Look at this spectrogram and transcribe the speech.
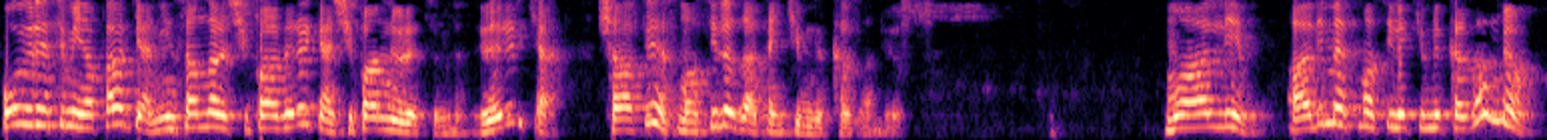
O üretimi yaparken, insanlara şifa verirken, şifanın üretimi verirken şafi esmasıyla zaten kimlik kazanıyorsun. Muallim, alim esmasıyla kimlik kazanmıyor mu?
